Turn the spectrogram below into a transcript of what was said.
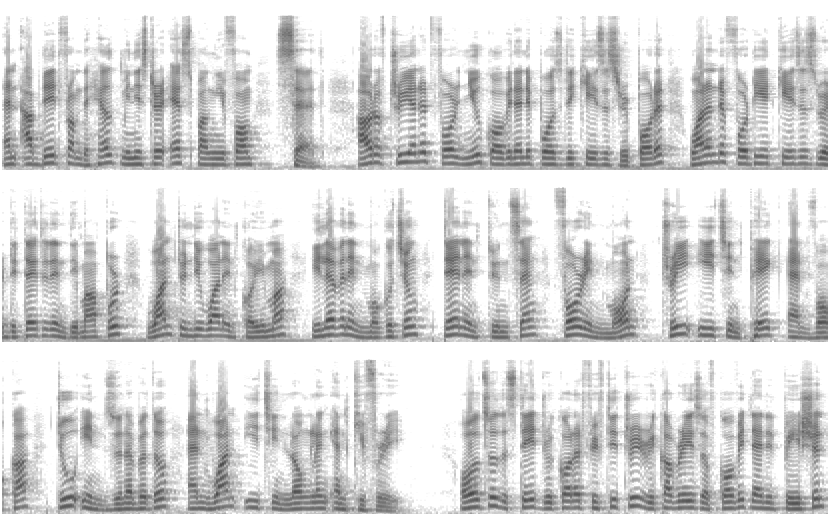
An update from the Health Minister S. Pangnyu Phom said. Out of 304 new COVID-19 positive cases reported, 148 cases were detected in Dimapur, 121 in Kohima, 11 in Mokokchung, 10 in Tuensang, 4 in Mon, 3 each in Phek and Wokha, 2 in Zunheboto, and 1 each in Longleng and Kiphire. Also, the state recorded 53 recoveries of COVID-19 patients,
